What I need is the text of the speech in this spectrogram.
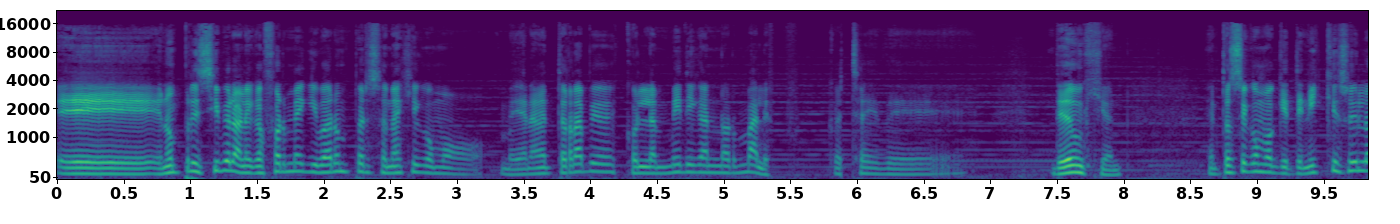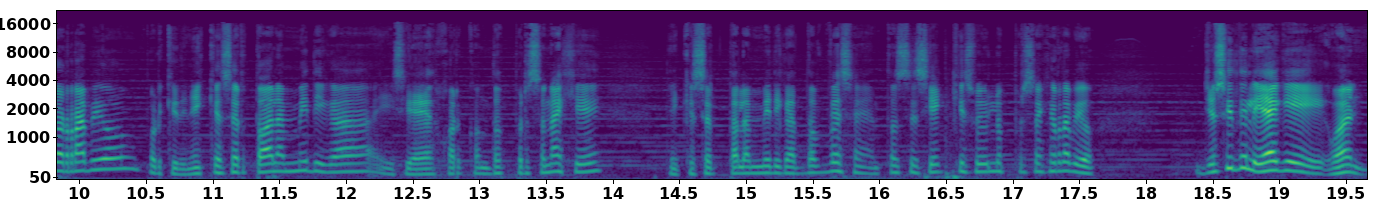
eh, en un principio la única forma de equipar un personaje como medianamente rápido es con las míticas normales, ¿cachai? De, de Dungeon. Entonces como que tenéis que subirlo rápido porque tenéis que hacer todas las míticas y si vais a jugar con dos personajes, tenéis que hacer todas las míticas dos veces. Entonces si hay que subir los personajes rápido. Yo soy de la idea que, bueno,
